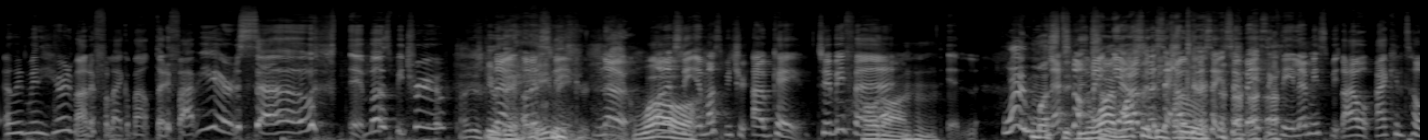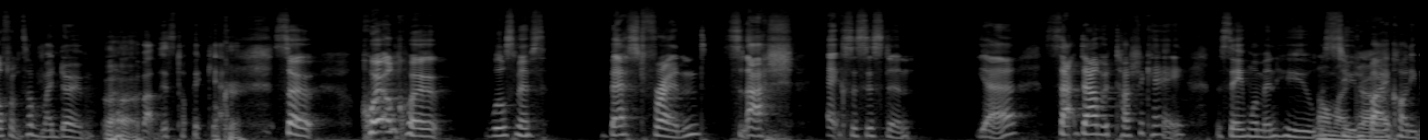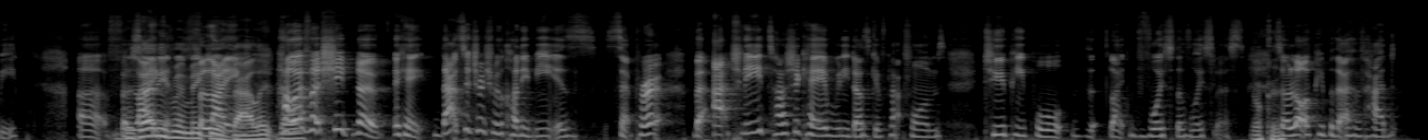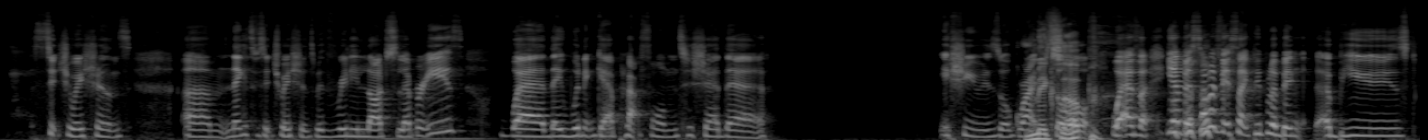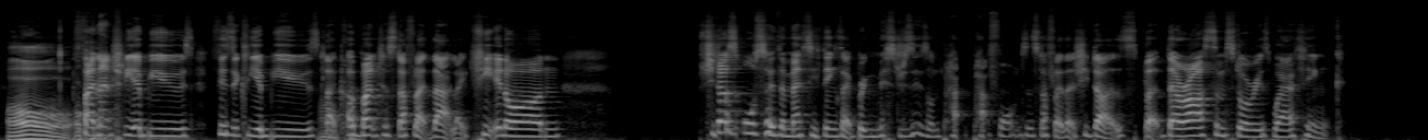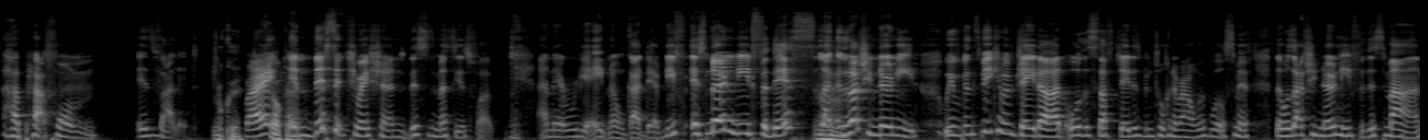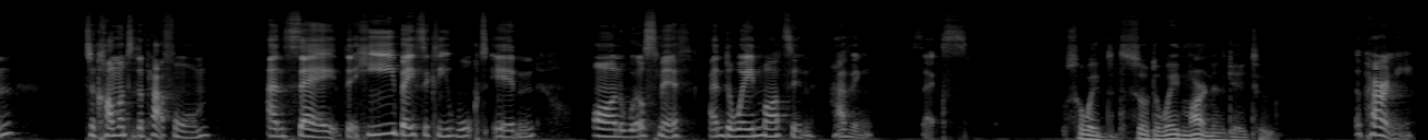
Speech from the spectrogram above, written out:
and we've been hearing about it for like about 35 years, so it must be true. I just give No, it the honestly, haymaker. no, Whoa. honestly, it must be true. Okay, to be fair, hold on. Mm-hmm. it- Why must let's it not be? make. Why yeah, must I was it gonna be say. I was gonna true? say. So basically, let me speak. I, I can tell from the top of my dome Uh-huh. about this topic. Yeah. Okay. So, quote unquote, Will Smith's best friend slash ex assistant, yeah, sat down with Tasha K, the same woman who was Oh my sued by God. Cardi B. Uh, for Does that lying, even make for it valid, though? However, she no okay. That situation with Cardi B is separate. But actually, Tasha K really does give platforms to people th- like the voice of the voiceless. Okay. So a lot of people that have had situations, um, negative situations with really large celebrities where they wouldn't get a platform to share their issues or gripes Mix or up. whatever. Yeah, but some of it's like people have been abused, Oh, okay. financially abused, physically abused, like Okay. a bunch of stuff like that, like cheating on. She does also the messy things like bring mistresses on pla- platforms and stuff like that. She does, but there are some stories where I think her platform is valid, Okay. right? Okay. In this situation, this is messy as fuck, and there really ain't no goddamn need. For, it's no need for this. Like, mm-hmm. there's actually no need. We've been speaking with Jada and all the stuff Jada's been talking around with Will Smith. There was actually no need for this man to come onto the platform and say that he basically walked in on Will Smith and Duane Martin having sex. So wait, so Duane Martin is gay too. Apparently,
